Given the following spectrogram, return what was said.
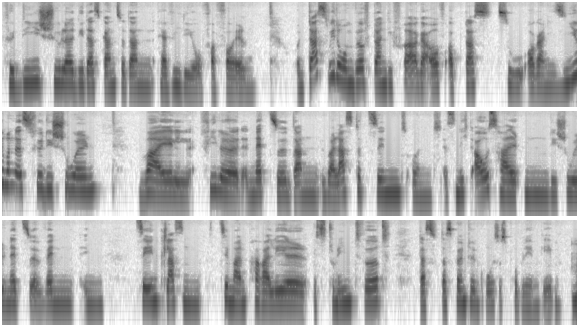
für die Schüler, die das Ganze dann per Video verfolgen. Und das wiederum wirft dann die Frage auf, ob das zu organisieren ist für die Schulen, weil viele Netze dann überlastet sind und es nicht aushalten, die Schulnetze, wenn in zehn Klassenzimmern parallel gestreamt wird. Das, das könnte ein großes Problem geben.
